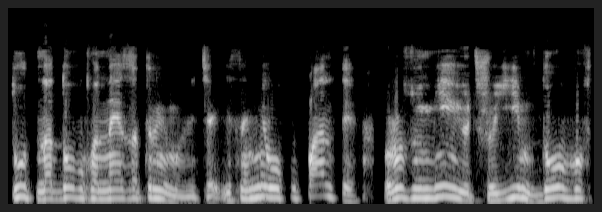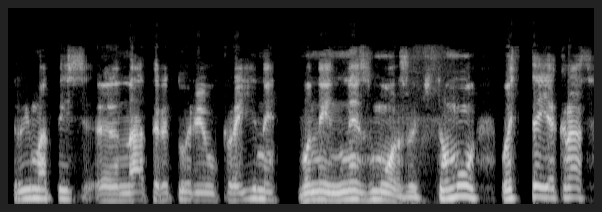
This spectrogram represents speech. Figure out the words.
тут надовго не затримуються, і самі окупанти розуміють, що їм довго втриматись е, на території України вони не зможуть. Тому ось це якраз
